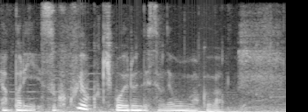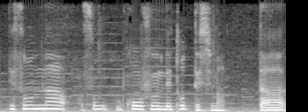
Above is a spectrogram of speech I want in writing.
やっぱりすごくよく聞こえるんですよね音楽が。でそんなそ興奮で撮ってしまった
